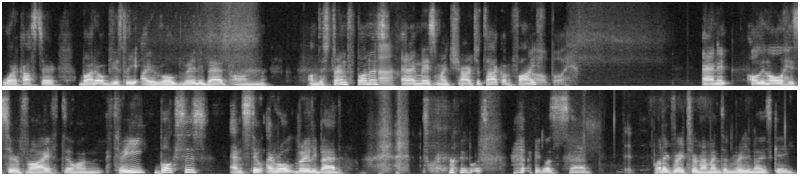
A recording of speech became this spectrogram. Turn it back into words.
warcaster, but obviously I rolled really bad on on the strength bonus, Ah. and I missed my charge attack on five. Oh boy. and it all in all he survived on three boxes, and still I rolled really bad. it was it was sad. What a great tournament and really nice game.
